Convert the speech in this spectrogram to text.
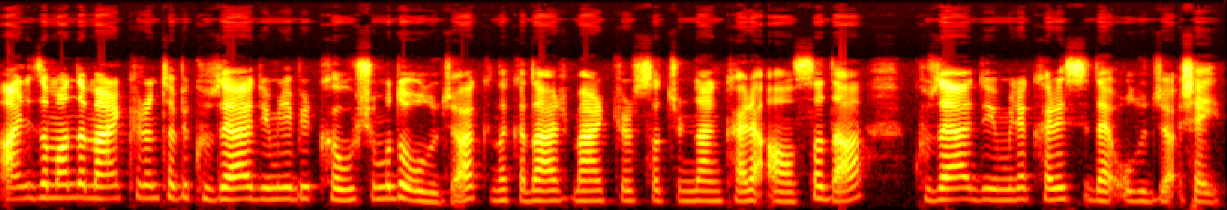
Aynı zamanda Merkür'ün tabii kuzey ay düğümüyle bir kavuşumu da olacak. Ne kadar Merkür Satürn'den kare alsa da kuzey ay düğümüyle karesi de olacak şey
